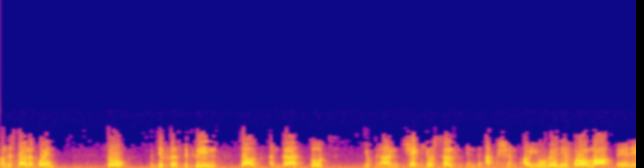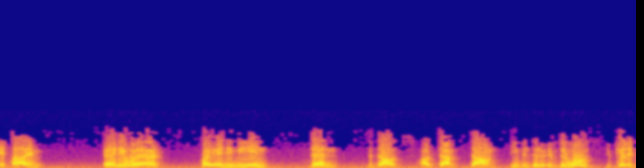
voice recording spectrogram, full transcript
Understand the point? So the difference between doubt and bad thoughts you can check yourself in the action. Are you ready for Allah anytime, anywhere, by any means? Then the doubts are damped down. Even if there was, you kill it,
